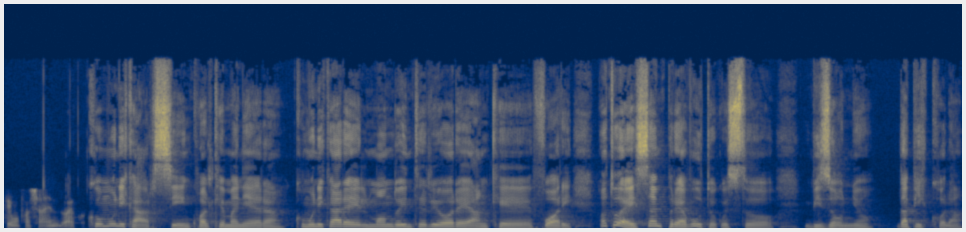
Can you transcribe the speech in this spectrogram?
stiamo facendo. Ecco. Comunicarsi in qualche maniera, comunicare il mondo interiore anche fuori. Ma tu hai sempre avuto questo bisogno da piccola?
